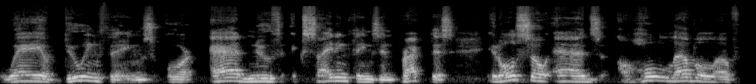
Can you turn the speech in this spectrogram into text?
way of doing things or add new exciting things in practice, it also adds a whole level of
